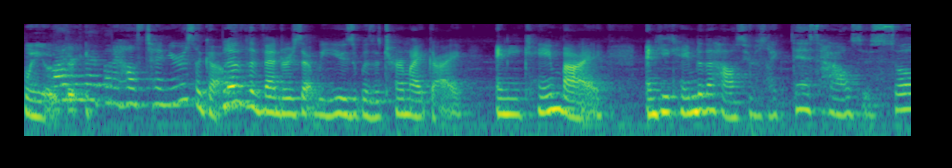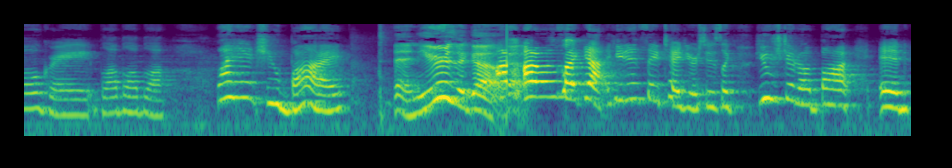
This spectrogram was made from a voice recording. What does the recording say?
"Man, oh Why 2003. didn't I buy a house 10 years ago? One of the vendors that we used was a termite guy, and he came by and he came to the house. He was like, This house is so great, blah, blah, blah. Why didn't you buy? 10 years ago. I, I was like, Yeah, he didn't say 10 years. He was like, You should have bought in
